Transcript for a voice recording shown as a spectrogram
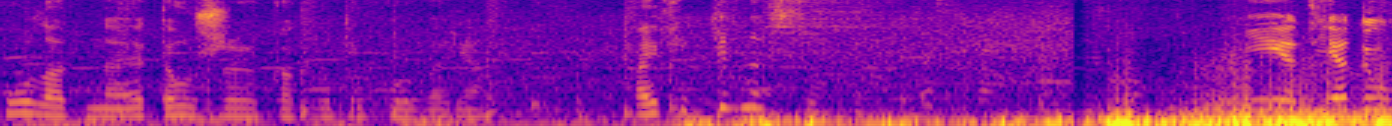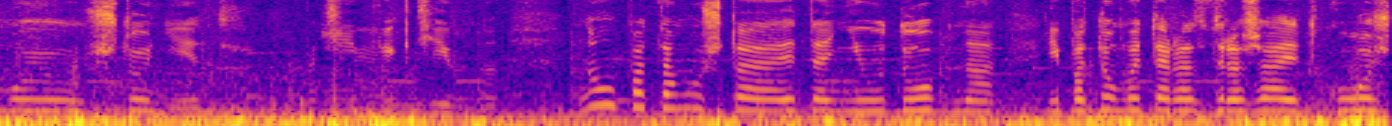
холодно, это уже как бы другой вариант. А эффективно все. Нет, я думаю, что нет. Эффективно. Ну, потому что это неудобно, и потом это раздражает кожу.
